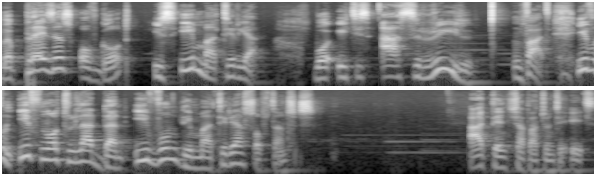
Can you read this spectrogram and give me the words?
The presence of God is immaterial, but it is as real. In fact, even if not realer than even the material substances. Act 10, chapter 28.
